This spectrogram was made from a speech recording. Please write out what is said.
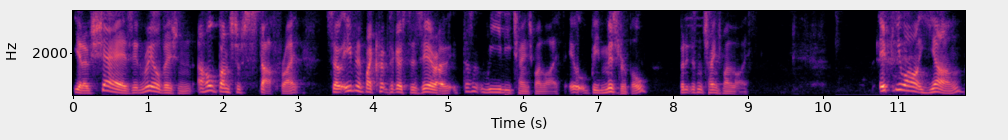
you know, shares in Real Vision, a whole bunch of stuff, right? So even if my crypto goes to zero, it doesn't really change my life. It will be miserable, but it doesn't change my life. If you are young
